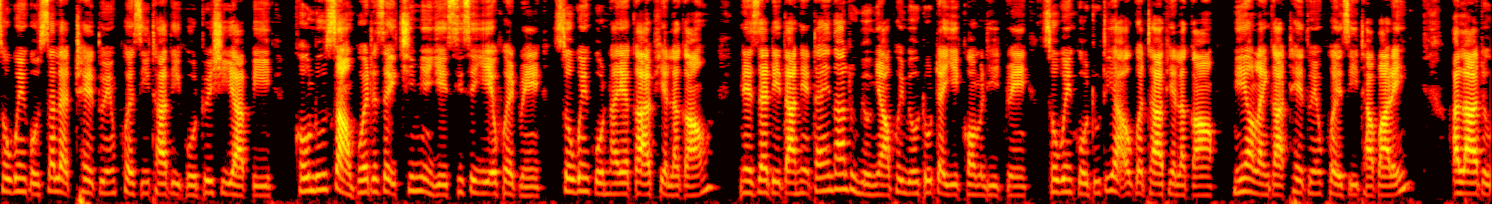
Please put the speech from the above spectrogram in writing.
စိုးဝင်းကိုဆက်လက်ထည့်သွင်းဖွဲ့စည်းထားသည့်ကိုတွေ့ရှိရပြီးခုံတူးဆောင်ဘွဲတစိတ်ချင်းမြင့်ရေးစီစစ်ရေးအဖွဲ့တွင်စိုးဝင်းကိုနာယကအဖြစ်၎င်းနေဆက်ဒေတာနှင့်တိုင်းသားလူမျိုးများဖွံ့ဖြိုးတိုးတက်ရေးကော်မတီတွင်စိုးဝင်းကိုဒုတိယဥက္ကဋ္ဌဖြစ်၎င်းမင်းအောင်လှိုင်ကထည့်သွင်းဖွဲ့စည်းထားပါသည်အလားတူ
